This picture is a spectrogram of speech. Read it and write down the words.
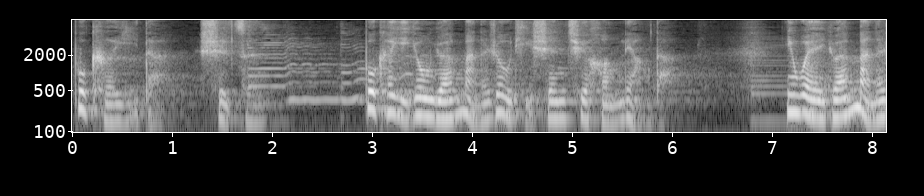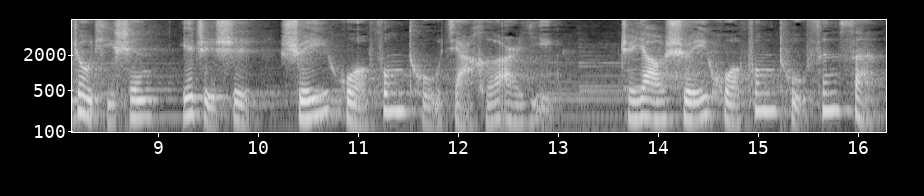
不可以的，世尊，不可以用圆满的肉体身去衡量的，因为圆满的肉体身也只是水火风土假合而已，只要水火风土分散。”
